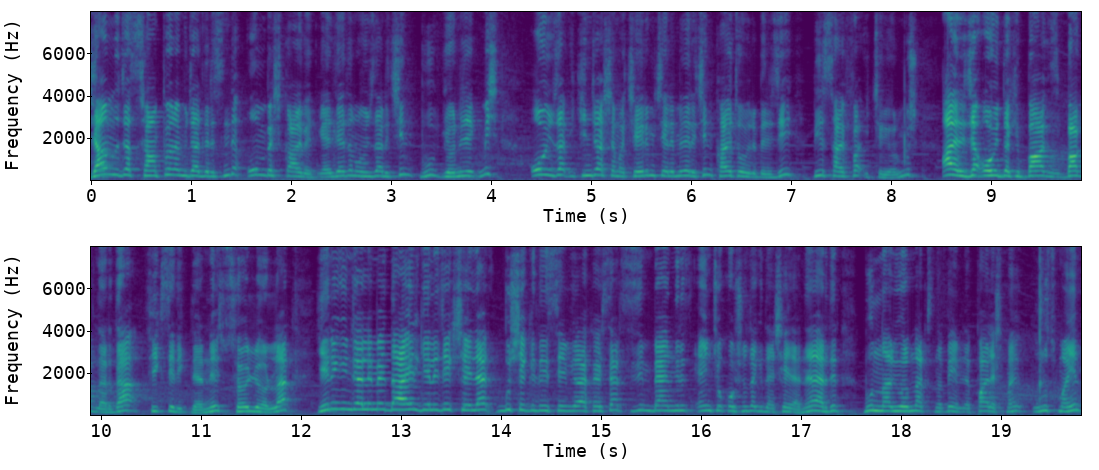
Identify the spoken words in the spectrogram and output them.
yalnızca şampiyona mücadelesinde 15 galibiyet elde eden oyuncular için bu görünecekmiş. Oyuncular ikinci aşama çevrim içerimeler için kayıt olabileceği bir sayfa içeriyormuş. Ayrıca oyundaki bugs, bugları da fixlediklerini söylüyorlar. Yeni güncellemeye dair gelecek şeyler bu şekilde sevgili arkadaşlar. Sizin beğendiğiniz en çok hoşunuza giden şeyler nelerdir? Bunlar yorumlar kısmında benimle paylaşmayı unutmayın.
